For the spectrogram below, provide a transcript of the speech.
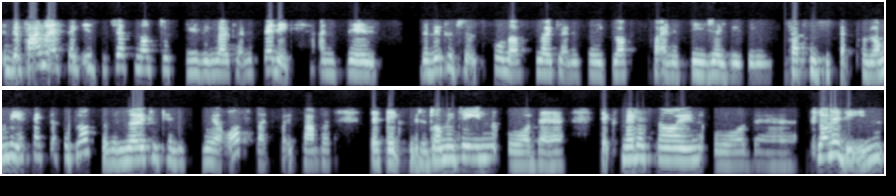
The final aspect is just not just using local anesthetic, and the literature is full of local anesthetic blocks for anesthesia using substances that prolong the effect of the block. So the local can wear off, but for example, the dexmedetomidine or the dexamethasone or the clonidine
